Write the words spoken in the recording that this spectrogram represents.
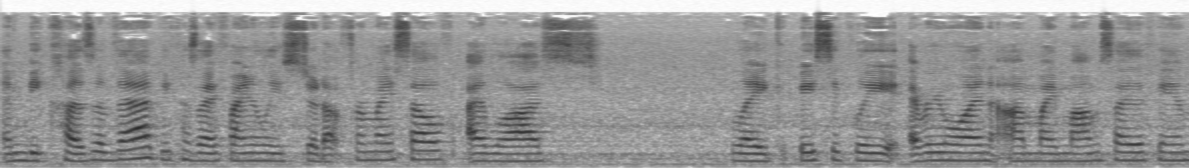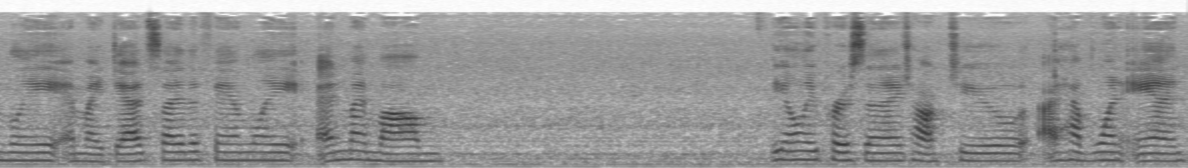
And because of that, because I finally stood up for myself, I lost like basically everyone on my mom's side of the family and my dad's side of the family and my mom. The only person I talked to, I have one aunt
